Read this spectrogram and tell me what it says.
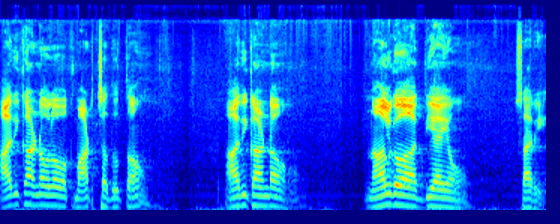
ఆదికాండంలో ఒక మాట చదువుతాం. ఆదికాండం నాలుగవ అధ్యాయం సారీ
